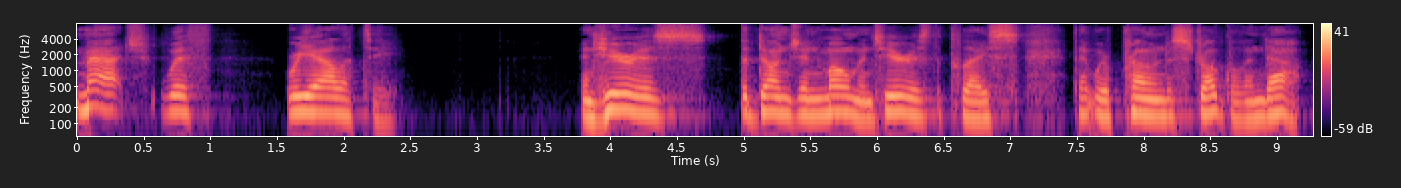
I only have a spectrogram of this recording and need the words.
match with reality. And here is the dungeon moment. Here is the place that we're prone to struggle and doubt.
